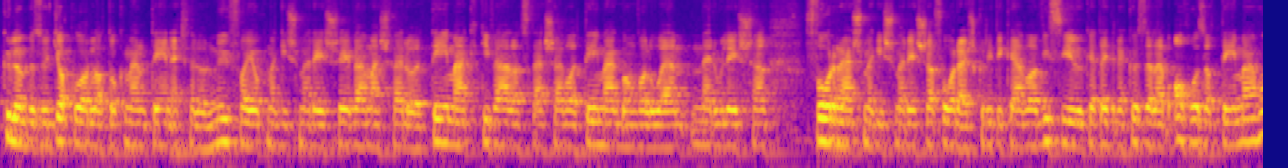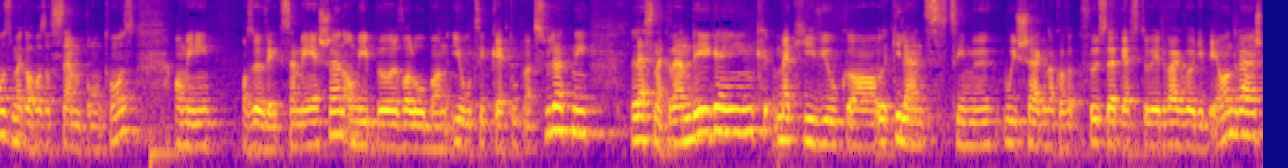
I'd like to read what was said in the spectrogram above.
különböző gyakorlatok mentén egyfelől műfajok megismerésével, másfelől témák kiválasztásával, témákban való elmerüléssel, forrás megismeréssel, forrás kritikával viszi őket egyre közelebb ahhoz a témához, meg ahhoz a szemponthoz, ami az övék személyesen, amiből valóban jó cikkek tudnak születni. Lesznek vendégeink, meghívjuk a 9 című újságnak a főszerkesztőjét, Vágvölgyi B. András,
